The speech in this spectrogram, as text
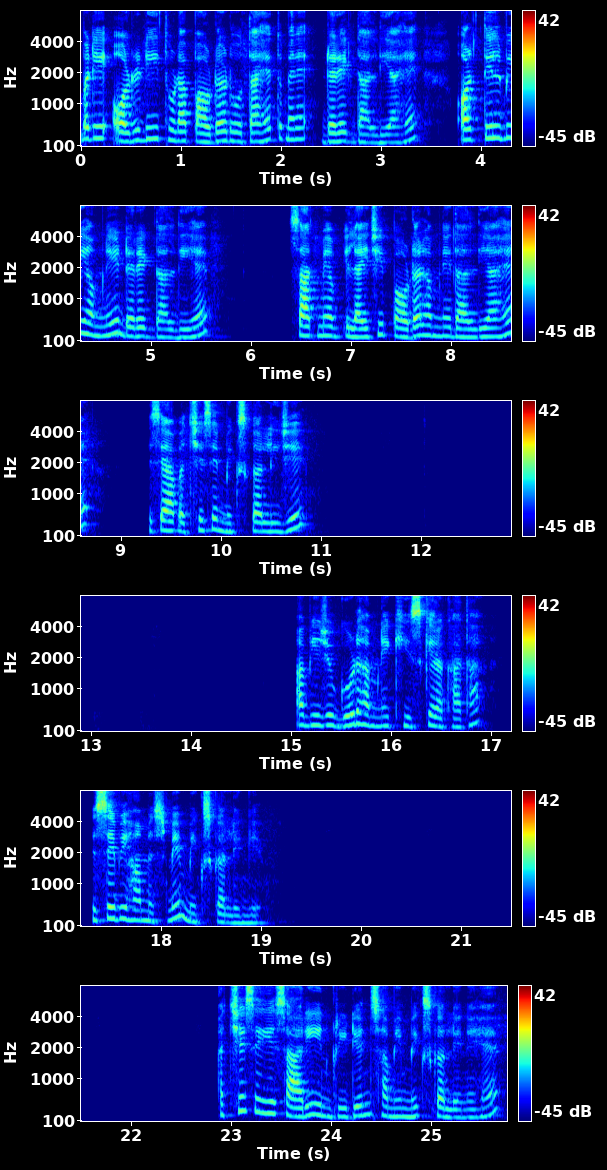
बट ये ऑलरेडी थोड़ा पाउडर्ड होता है तो मैंने डायरेक्ट डाल दिया है और तिल भी हमने डायरेक्ट डाल दी है। साथ में अब इलायची पाउडर हमने डाल दिया है। इसे आप अच्छे से मिक्स कर लीजिए। अब ये जो गुड़ हमने खींच के रखा था, इसे भी हम इसमें मिक्स कर लेंगे। अच्छे से ये सारी इंग्रेडिएंट्स हमें मिक्स कर लेने हैं।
